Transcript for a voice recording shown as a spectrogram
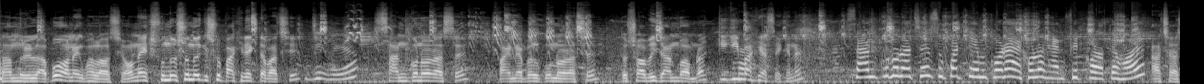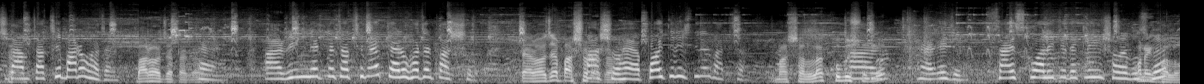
আলহামদুলিল্লাহ আপু অনেক ভালো আছে। অনেক সুন্দর সুন্দর কিছু পাখি দেখতে পাচ্ছি। জি ভাইয়া। সানকোনোর আছে পাইনাপেল কোনোর আছে তো সবই জানব আমরা। কি কি পাখি আছে এখানে? সানকুনুর আছে সুপার টেম করা এখনও হ্যান্ড ফিট করাতে হয়। আচ্ছা আচ্ছা। দাম চাচ্ছে বারো হাজার। বারো হাজার টাকা। হ্যাঁ। আর রিং নেটটা চাচ্ছে ভাই তেরো হাজার পাঁচশো। তেরো হাজার পাঁচশো পাঁচশো হ্যাঁ পঁয়ত্রিশ দিনের বাচ্চা। মার্শাল্লাহ খুবই সুন্দর। হ্যাঁ এই যে সাইজ কোয়ালিটি দেখলেই সবাই বুঝবে। অনেক ভালো।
